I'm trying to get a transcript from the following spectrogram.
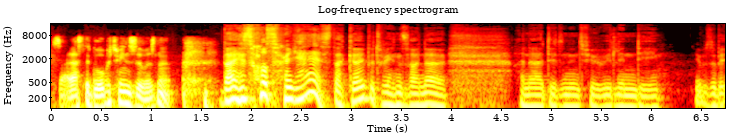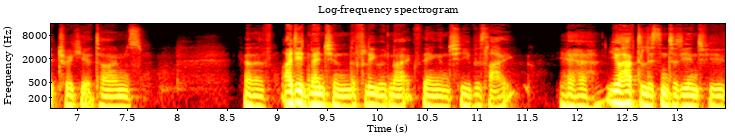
So that's the go-betweens, though, isn't it? that is also yes, the go-betweens. I know. I know. I did an interview with Lindy. It was a bit tricky at times. Kind of. I did mention the Fleetwood Mac thing, and she was like, yeah, you'll have to listen to the interview.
